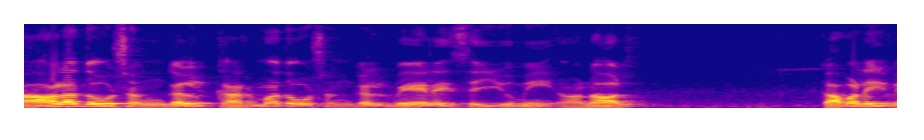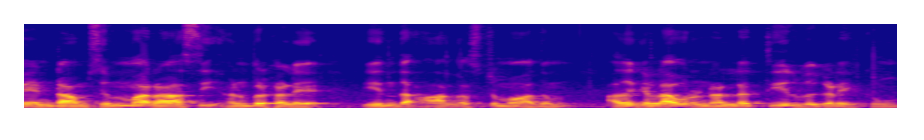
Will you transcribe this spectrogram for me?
காலதோஷங்கள் கர்மதோஷங்கள் வேலை செய்யுமே ஆனால் கவலை வேண்டாம் சிம்ம ராசி அன்பர்களே இந்த ஆகஸ்ட் மாதம் அதுக்கெல்லாம் ஒரு நல்ல தீர்வு கிடைக்கும்.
